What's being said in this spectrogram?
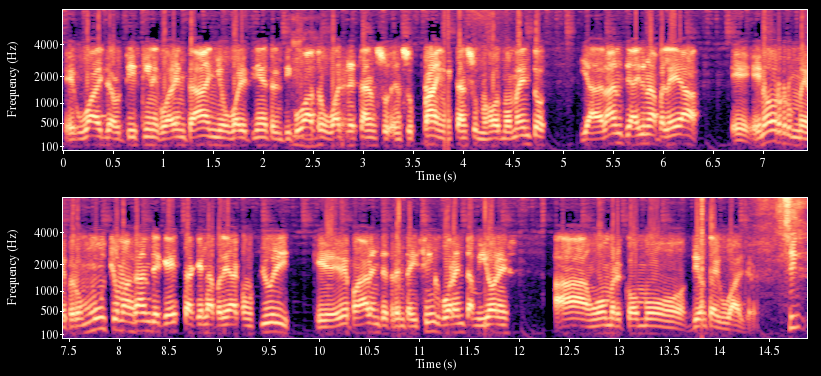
es Wilder, Ortiz tiene 40 años, Wilder tiene 34, Wilder está en su, en su prime, está en su mejor momento. Y adelante hay una pelea eh, enorme, pero mucho más grande que esta, que es la pelea con Fury, que debe pagar entre 35 y 40 millones a un hombre como Deontay Wilder. Sí,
